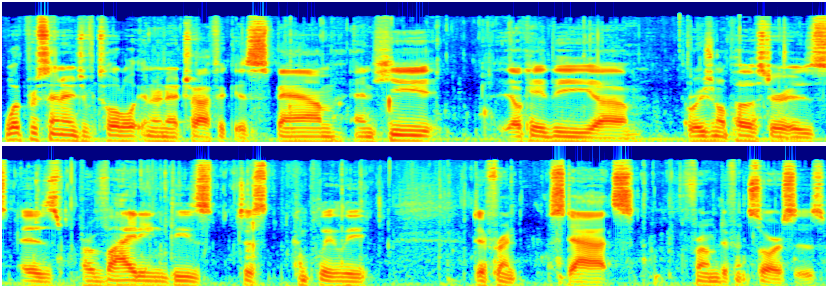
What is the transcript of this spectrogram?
what percentage of total internet traffic is spam? And he okay the um, original poster is is providing these just completely different stats from different sources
